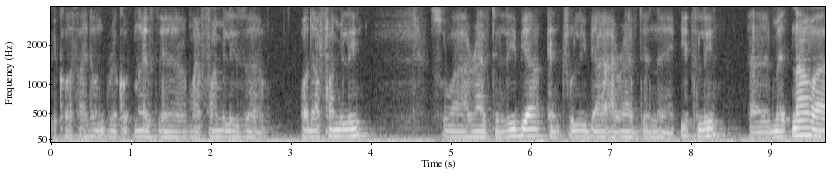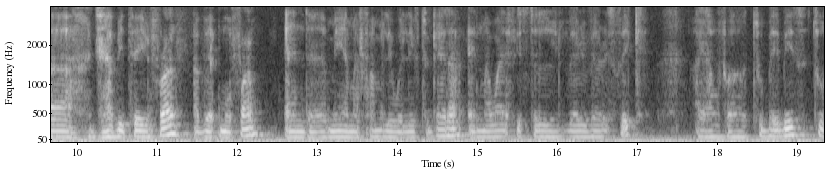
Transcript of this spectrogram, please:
because I don't recognize the, my family's uh, other family. So I arrived in Libya, and through Libya, I arrived in uh, Italy. Uh, maintenant, uh, j'habite in France avec mon femme, and uh, me and my family we live together. And my wife is still very, very sick. I have uh, two babies, two,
